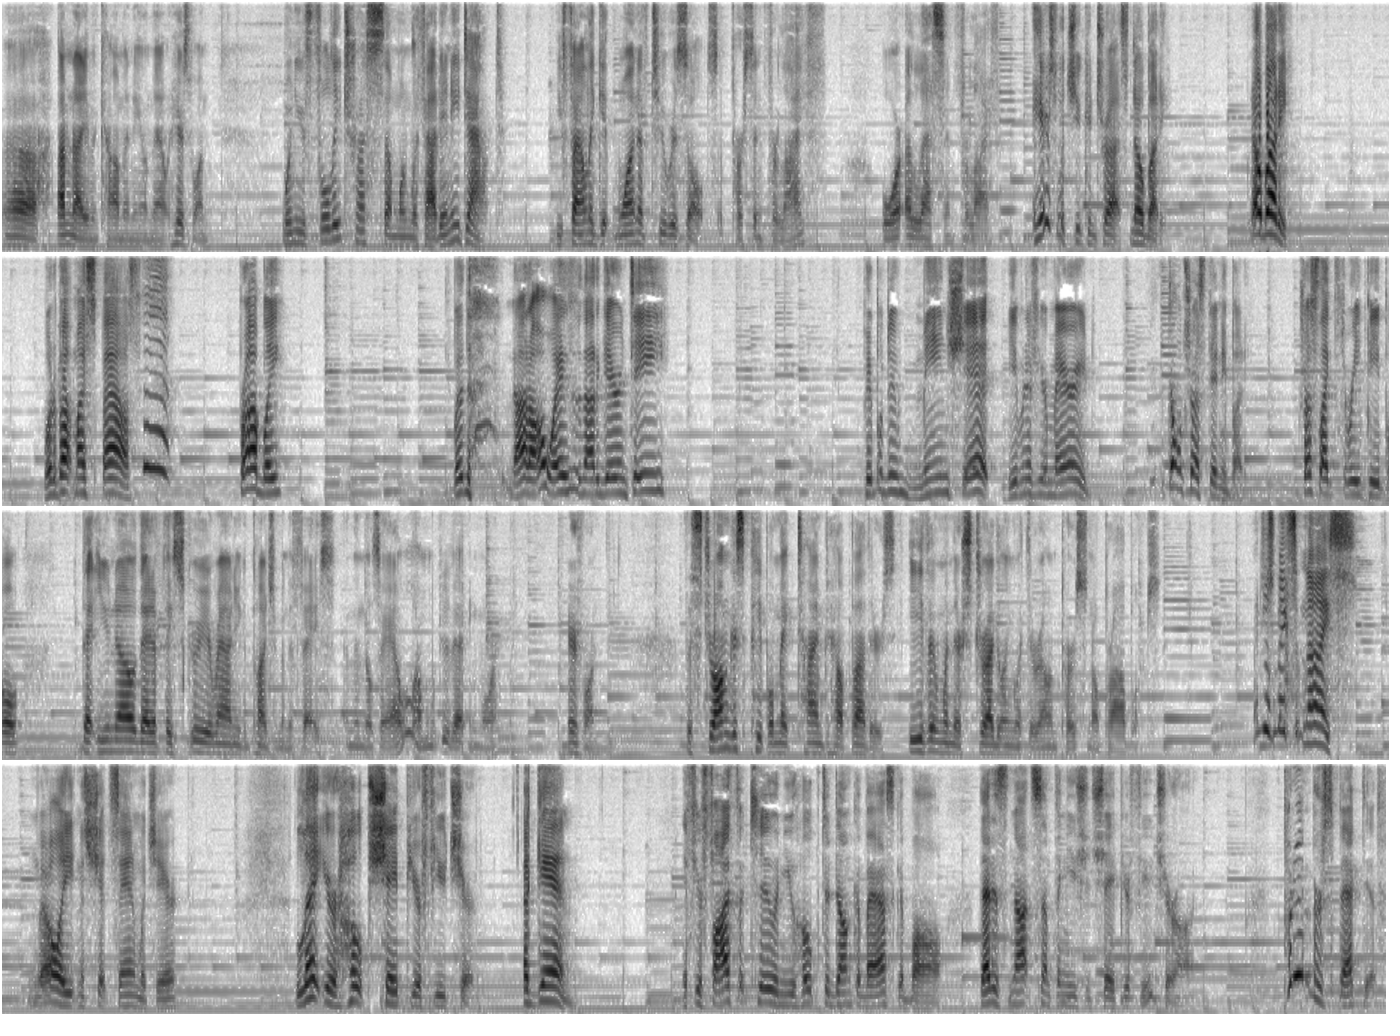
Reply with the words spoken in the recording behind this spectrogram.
Uh, I'm not even commenting on that. Here's one. When you fully trust someone without any doubt, you finally get one of two results a person for life or a lesson for life. Here's what you can trust nobody. Nobody. What about my spouse? Eh, probably. But not always, it's not a guarantee. People do mean shit, even if you're married. Don't trust anybody. Trust like three people that you know that if they screw you around, you can punch them in the face. And then they'll say, oh, I won't do that anymore. Here's one. The strongest people make time to help others, even when they're struggling with their own personal problems. It just makes them nice. We're all eating a shit sandwich here. Let your hope shape your future. Again, if you're five foot two and you hope to dunk a basketball, that is not something you should shape your future on. Put it in perspective.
